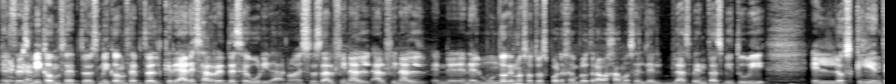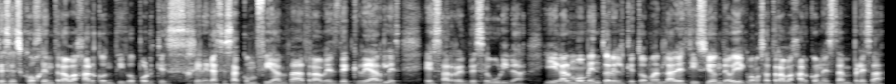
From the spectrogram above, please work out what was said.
Ese es mi concepto, es mi concepto, el crear esa red de seguridad, ¿no? Eso es al final, al final en, en el mundo que nosotros, por ejemplo, trabajamos, el de las ventas B2B, el- los clientes escogen trabajar contigo porque generas esa confianza a través de crearles esa red de seguridad. Y llega el momento en el que toman la decisión de, oye, que vamos a trabajar con esta empresa,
